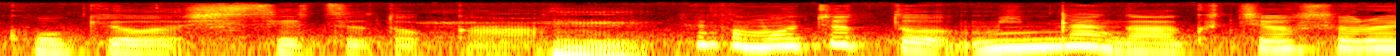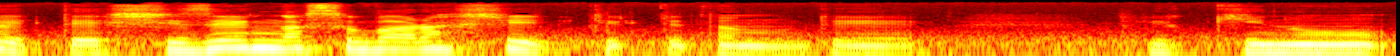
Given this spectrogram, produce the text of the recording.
公共施設とか、うん。なんかもうちょっとみんなが口を揃えて自然が素晴らしいって言ってたので雪の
